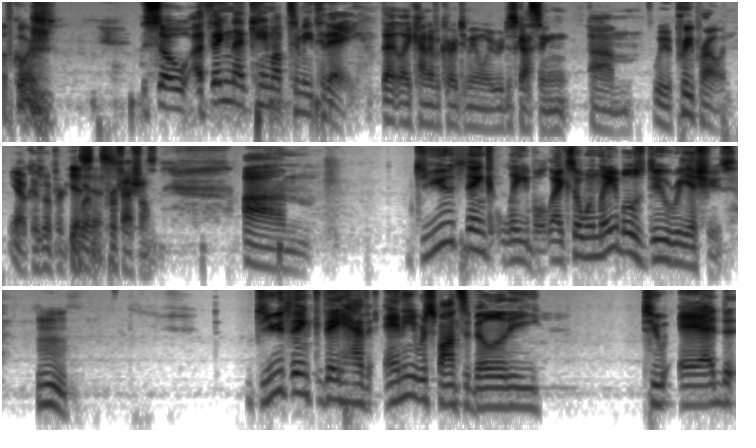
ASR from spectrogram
of course. So a thing that came up to me today that like kind of occurred to me when we were discussing um we were pre-pro and you know because we're, pro- Yes, we're yes. professionals. Um do you think label like so when labels do reissues, Mm. do you think they have any responsibility to add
